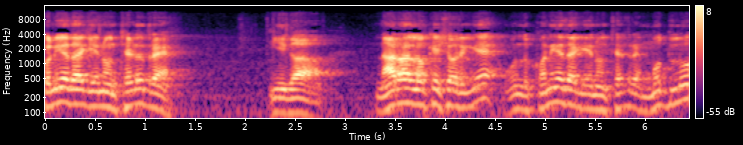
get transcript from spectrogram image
ಕೊನೆಯದಾಗಿ ಏನು ಅಂತ ಹೇಳಿದ್ರೆ, ಈಗ ನಾರಾ ಲೋಕೇಶ್ ಅವರಿಗೆ ಒಂದು ಕೊನೆಯದಾಗಿ ಏನು ಅಂತ ಹೇಳಿದ್ರೆ, ಮೊದಲು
